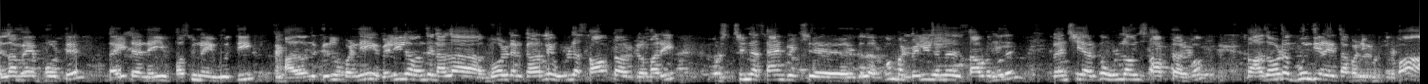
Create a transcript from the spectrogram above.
எல்லாமே போட்டு லைட்டா நெய் பசு நெய் ஊத்தி அதை வந்து கிரில் பண்ணி வெளியில வந்து நல்லா கோல்டன் கலர்லயும் உள்ள சாஃப்டா இருக்கிற மாதிரி ஒரு சின்ன சாண்ட்விச் இதுல இருக்கும். பட் வெளியில இருந்து சாப்பிடும்போது கிரன்ச்சியா இருக்கும். உள்ள வந்து சாஃப்டா இருக்கும். ஸோ அதோட பூந்தி ரைத்தா பண்ணி கொடுத்துருக்கோம்.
